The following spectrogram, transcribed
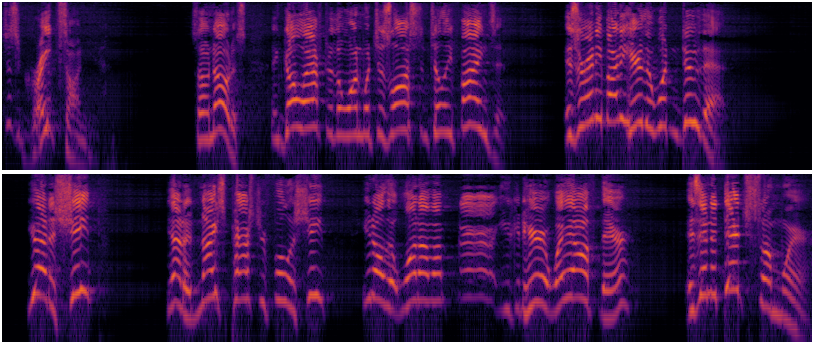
Just grates on you. So notice, and go after the one which is lost until he finds it. Is there anybody here that wouldn't do that? You had a sheep, you had a nice pasture full of sheep. You know that one of them, you could hear it way off there, is in a ditch somewhere.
